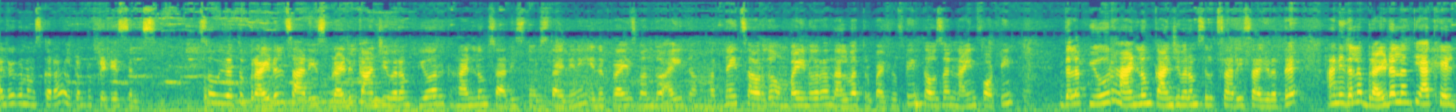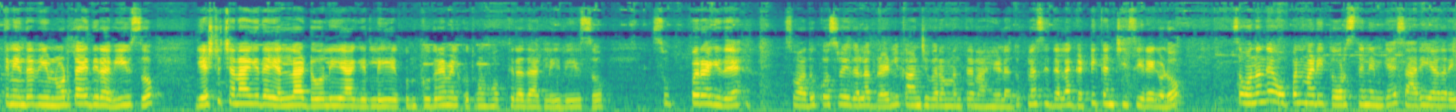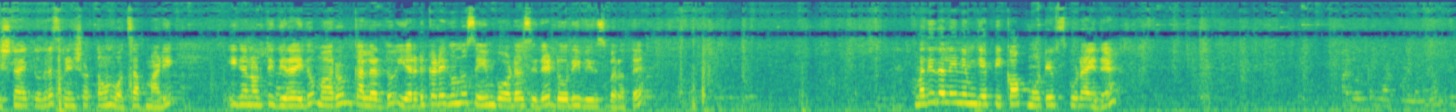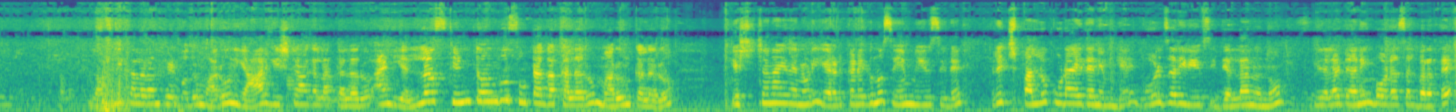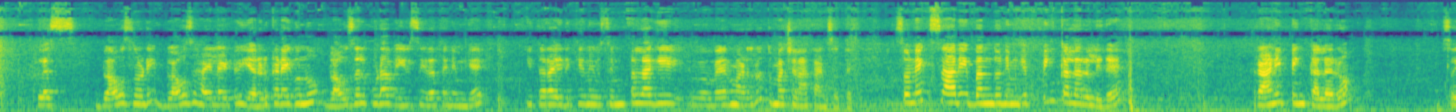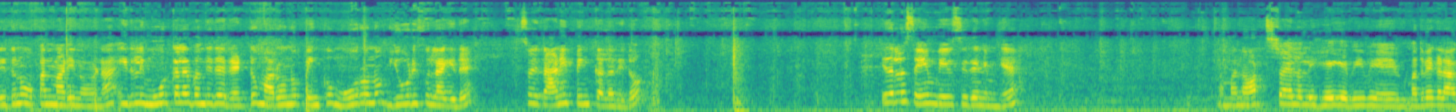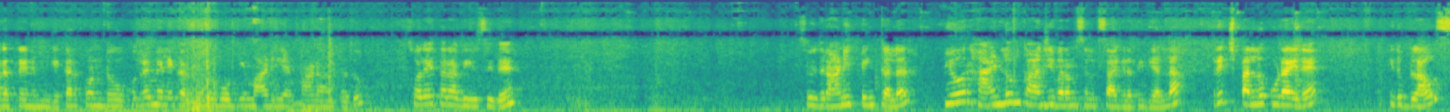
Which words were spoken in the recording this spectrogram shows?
ಎಲ್ರಿಗೂ ನಮಸ್ಕಾರ. Welcome to Pretty Silks so ಇವತ್ತು bridal sarees bridal Kanjeevaram pure handloom sarees ತೋರಿಸ್ತಾ ಇದ್ದೀನಿ. ಇದ್ರ ಪ್ರೈಸ್ ಬಂದು ಐದು, ಹದಿನೈದು ಸಾವಿರದ ಒಂಬೈನೂರ ನಲ್ವತ್ತು ರೂಪಾಯಿ ಫಿಫ್ಟೀನ್ ತೌಸಂಡ್ ನೈನ್ ಫಾರ್ಟಿ ಇದೆಲ್ಲ pure handloom Kanjeevaram silk sarees ಆಗಿರುತ್ತೆ. ಆ್ಯಂಡ್ ಇದೆಲ್ಲ ಬ್ರೈಡಲ್ ಅಂತ ಯಾಕೆ ಹೇಳ್ತೀನಿ ಅಂದರೆ ನೀವು ನೋಡ್ತಾ ಇದ್ದೀರಾ ವೀವ್ಸು ಎಷ್ಟು ಚೆನ್ನಾಗಿದೆ ಎಲ್ಲ ಡೋಲಿ ಆಗಿರಲಿ ಕುದುರೆ ಮೇಲೆ ಕುತ್ಕೊಂಡು ಹೋಗ್ತಿರೋದಾಗಲಿ ವೀವ್ಸು ಸೂಪರ್ ಆಗಿದೆ. ಸೊ ಅದಕ್ಕೋಸ್ಕರ ಇದೆಲ್ಲ ಬ್ರೈಡಲ್ ಕಾಂಜಿವರಂ ಅಂತ ನಾನು ಹೇಳೋದು. ಪ್ಲಸ್ ಇದೆಲ್ಲ ಗಟ್ಟಿ ಕಂಚಿ ಸೀರೆಗಳು. ಸೊ ಒಂದೊಂದೇ ಓಪನ್ ಮಾಡಿ ತೋರಿಸ್ತೀನಿ ನಿಮಗೆ. ಸಾರಿ ಯಾವ್ದಾರು ಇಷ್ಟ ಆಯ್ತು ಅಂದರೆ ಸ್ಕ್ರೀನ್ಶಾಟ್ ತೊಗೊಂಡು ವಾಟ್ಸಪ್ ಮಾಡಿ. ಈಗ ನೋಡ್ತಿದ್ದೀರಾ ಇದು? ಮರೂನ್ ಕಲರ್ದು ಎರಡು ಕಡೆಗೂ ಸೇಮ್ ಬಾರ್ಡರ್ಸ್ ಇದೆ. ಡೋರಿ ವೀವ್ಸ್ ಬರುತ್ತೆ. ಮಧ್ಯದಲ್ಲಿ ನಿಮಗೆ ಪಿಕಾಕ್ ಮೋಟಿವ್ಸ್ ಕೂಡ ಇದೆ. ಲವ್ಲಿ ಕಲರ್ ಅಂತ ಹೇಳ್ಬೋದು. ಮರೂನ್ ಯಾರಿಗೆ ಇಷ್ಟ ಆಗಲ್ಲ ಕಲರು ಆ್ಯಂಡ್ ಎಲ್ಲ ಸ್ಕಿನ್ ಟೋನ್ಗೂ ಸೂಟ್ ಆಗೋ ಕಲರು ಮರೂನ್ ಕಲರು ಎಷ್ಟು ಚೆನ್ನಾಗಿದೆ ನೋಡಿ, ಎರಡು ಕಡೆಗೂ ಸೇಮ್ ವೀವ್ಸ್ ಇದೆ. ರಿಚ್ ಪಲ್ಲು ಕೂಡ ಇದೆ ನಿಮಗೆ. ಗೋಲ್ಡ್ ಜರಿ ವೀವ್ಸ್ ಇದೆಲ್ಲಾನು ಇದೆಲ್ಲ ಟರ್ನಿಂಗ್ ಬಾರ್ಡರ್ಸ್ ಅಲ್ಲಿ ಬರುತ್ತೆ. ಪ್ಲಸ್ ಬ್ಲೌಸ್ ನೋಡಿ ಬ್ಲೌಸ್ ಹೈಲೈಟ್ ಎರಡು ಕಡೆಗೂ ಬ್ಲೌಸ್ ಅಲ್ಲಿ ಕೂಡ ವೀವ್ಸ್ ಇರುತ್ತೆ ನಿಮಗೆ. ಈ ತರ ಇದಕ್ಕೆ ನೀವು ಸಿಂಪಲ್ ಆಗಿ ವೇರ್ ಮಾಡಿದ್ರು ತುಂಬಾ ಚೆನ್ನಾಗಿ ಕಾಣಿಸುತ್ತೆ. ಸೊ ನೆಕ್ಸ್ಟ್ ಸಾರಿ ಬಂದು ನಿಮಗೆ ಪಿಂಕ್ ಕಲರ್ ಅಲ್ಲಿ ಇದೆ. ರಾಣಿ ಪಿಂಕ್ ಕಲರು ಸೊ ಇದನ್ನು ಓಪನ್ ಮಾಡಿ ನೋಡೋಣ. ಇದರಲ್ಲಿ ಮೂರು ಕಲರ್ ಬಂದಿದೆ. ರೆಡ್ ಮರೂನು ಪಿಂಕು ಮೂರೂ ಬ್ಯೂಟಿಫುಲ್ ಆಗಿದೆ. ಸೊ ಇದು ರಾಣಿ ಪಿಂಕ್ ಕಲರ್ ಇದು. ಇದರಲ್ಲೂ ಸೇಮ್ ವೀವ್ಸ್ ಇದೆ ನಿಮಗೆ. ನಮ್ಮ ನಾರ್ತ್ ಸ್ಟೈಲಲ್ಲಿ ಹೇಗೆ ವಿವಿ ಮದುವೆಗಳಾಗತ್ತೆ ನಿಮಗೆ, ಕರ್ಕೊಂಡು, ಕುದುರೆ ಮೇಲೆ ಕರ್ಕೊಂಡು ಹೋಗಿ ಮಾಡಿ ಮಾಡೋ ಅಂಥದ್ದು ಸೊ ಅದೇ ಥರ ವೀವ್ಸ್ ಇದೆ. ಸೊ ಇದು rani pink colour pure handloom Kanjeevaram silks ಆಗಿರುತ್ತೆ ಇದೆಯಲ್ಲ ರಿಚ್ ಪಲ್ಲು ಕೂಡ ಇದೆ. ಇದು ಬ್ಲೌಸ್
